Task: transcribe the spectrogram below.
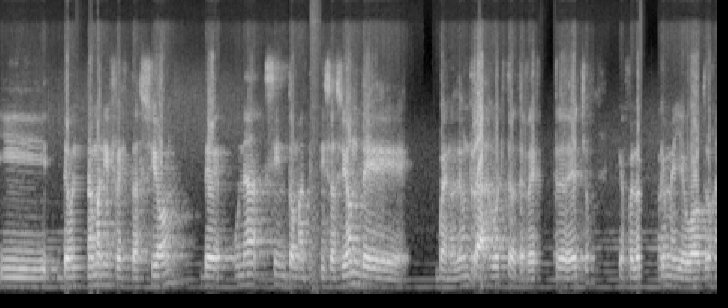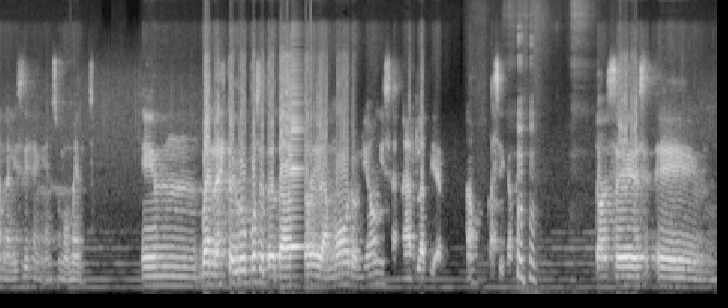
Y de una manifestación, de una sintomatización de, bueno, de un rasgo extraterrestre, de hecho, que fue lo que me llevó a otros análisis en, en su momento. Em, bueno, este grupo se trataba de amor, unión y sanar la tierra, ¿no? Básicamente. Entonces, em,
